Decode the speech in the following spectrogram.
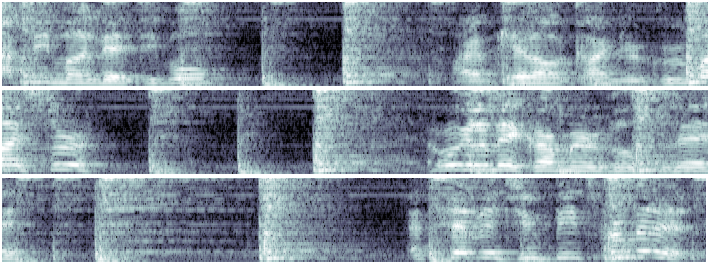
Happy Monday, people. I am Ken Alkine, your Groove Meister. And we're to make our miracles today at 72 beats per minute.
